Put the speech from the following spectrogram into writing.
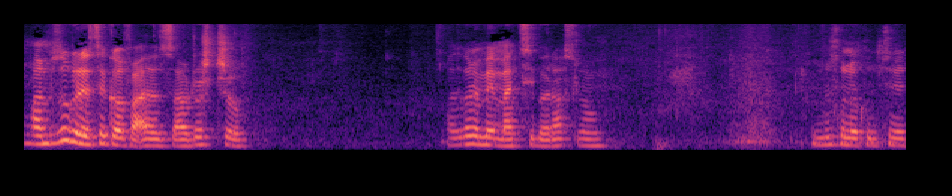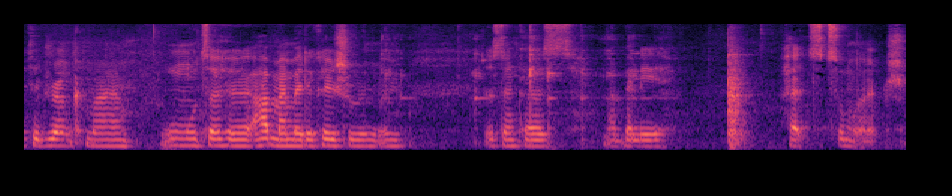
I'm still gonna take off as I'll just chill. I was gonna make my tea, but that's long. I'm just gonna continue to drink my water here. I have my medication with me, just in case my belly hurts too much.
